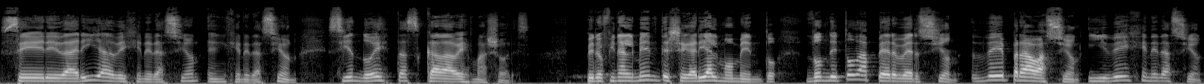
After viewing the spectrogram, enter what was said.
se heredaría de generación en generación, siendo éstas cada vez mayores. Pero finalmente llegaría el momento donde toda perversión, depravación y degeneración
